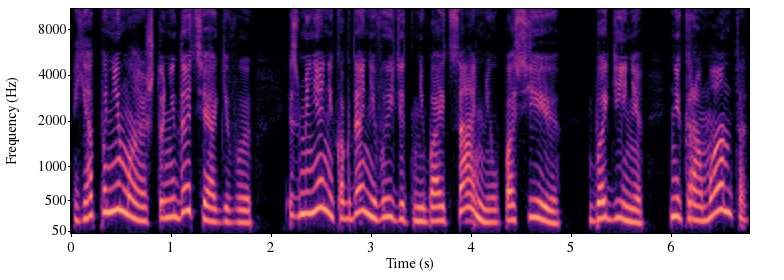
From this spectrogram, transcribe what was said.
Я понимаю, что не дотягиваю. Из меня никогда не выйдет ни бойца, ни упаси богиня, некроманта,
